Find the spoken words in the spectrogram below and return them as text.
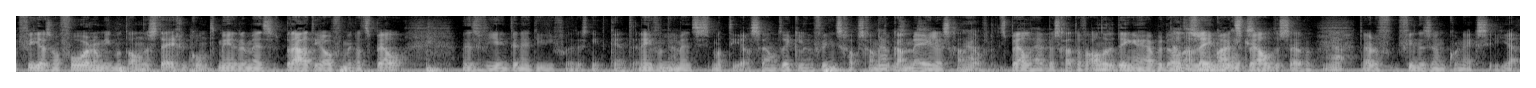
via zo'n forum iemand anders tegenkomt. Meerdere mensen praten hierover met dat spel. Mensen via internet die die voor de rest niet kent. En een van die Ja. mensen is Matthias. Zij ontwikkelen een vriendschap. Ze gaan met Ja, elkaar precies. mailen. Ze gaan Ja. het over het spel hebben. Ze gaan het over andere dingen hebben dan alleen maar het spel. Dus daardoor, Ja. daardoor vinden ze een connectie. Ja.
